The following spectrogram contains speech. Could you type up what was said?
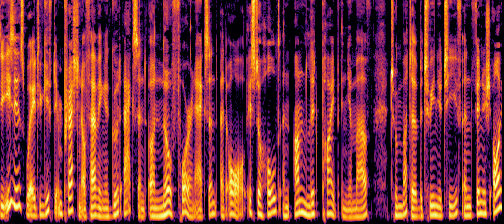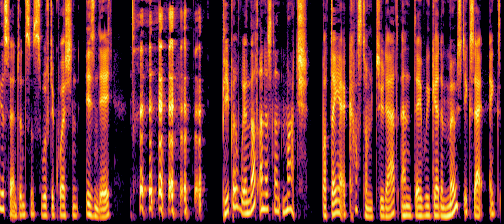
The easiest way to give the impression of having a good accent or no foreign accent at all is to hold an unlit pipe in your mouth, to mutter between your teeth, and finish all your sentences with the question, Isn't it? People will not understand much, but they are accustomed to that and they will get a most exa ex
